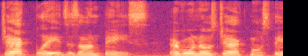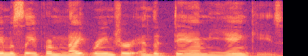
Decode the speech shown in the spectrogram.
Jack Blades is on bass. Everyone knows Jack most famously from Night Ranger and the Damn Yankees.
